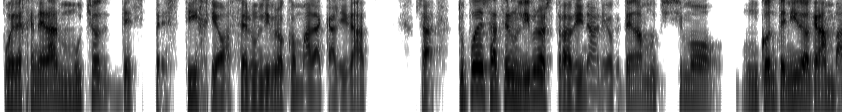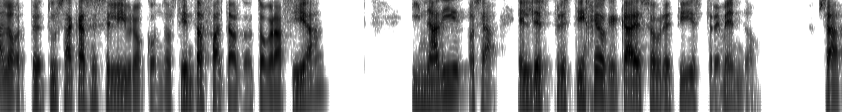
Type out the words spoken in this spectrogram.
puede generar mucho desprestigio hacer un libro con mala calidad. O sea, tú puedes hacer un libro extraordinario, que tenga muchísimo, un contenido de gran valor, pero tú sacas ese libro con 200 faltas de ortografía y nadie, o sea, el desprestigio que cae sobre ti es tremendo. O sea,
